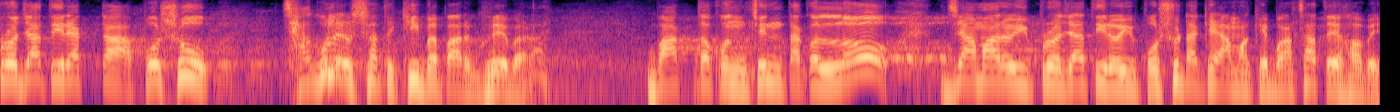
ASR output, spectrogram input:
প্রজাতির একটা পশু। ছাগলের সাথে কি ব্যাপার ঘুরে বেড়ায়? বাঘ তখন চিন্তা করল যে আমার ওই প্রজাতির ওই পশুটাকে আমাকে বাঁচাতে হবে।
